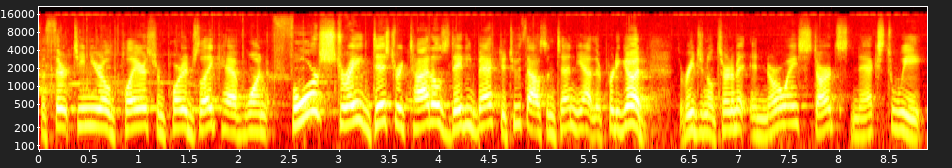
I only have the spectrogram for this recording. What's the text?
The 13-year-old players from Portage Lake have won four straight district titles dating back to 2010. Yeah, they're pretty good. The regional tournament in Norway starts next week.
